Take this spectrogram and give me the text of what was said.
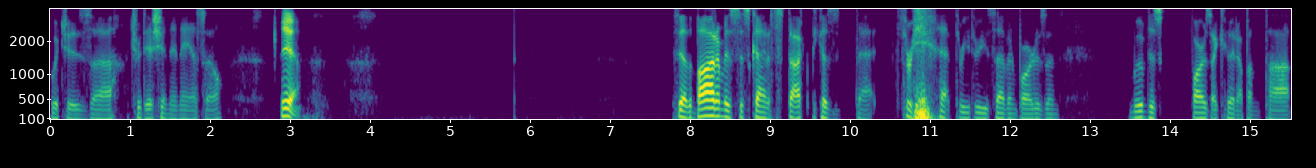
which is uh, tradition in ASL. Yeah. So the bottom is just kind of stuck because that three that three three seven partisan moved as far as I could up on the top.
